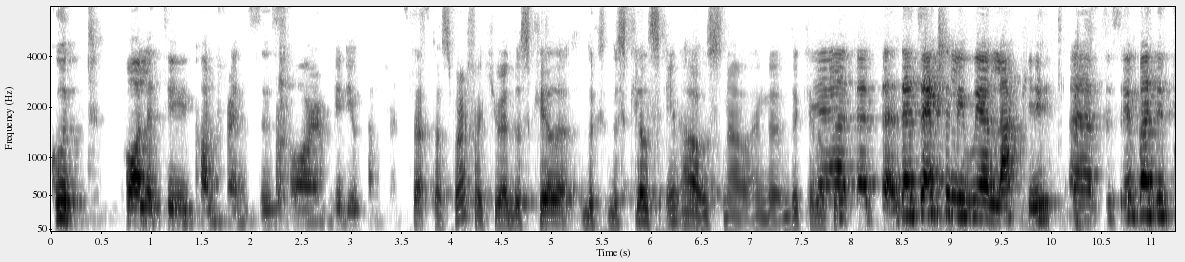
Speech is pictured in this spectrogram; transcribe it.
good quality conferences or video conferences. That, that's perfect. You had the skill, the, the skills in house now, and the, the yeah, that, that, that's actually we are lucky, I have to say. But it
